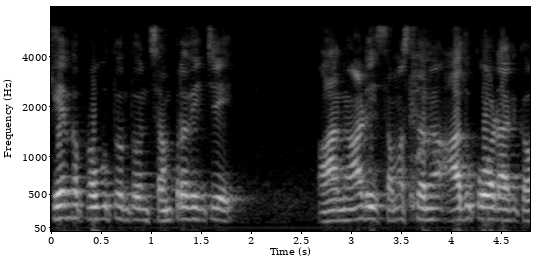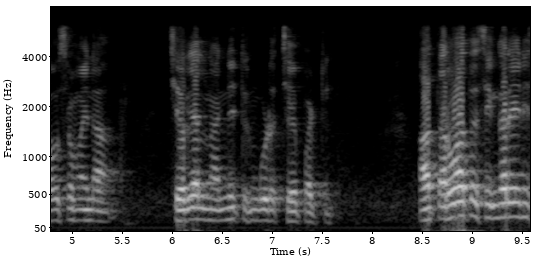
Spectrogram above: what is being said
కేంద్ర ప్రభుత్వంతో సంప్రదించి ఆనాడు సంస్థను ఆదుకోవడానికి అవసరమైన చర్యలన్నిటిని కూడా చేపట్టింది. ఆ తర్వాత సింగరేణి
